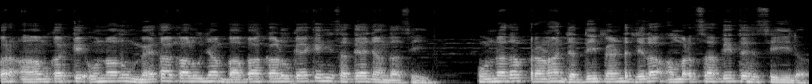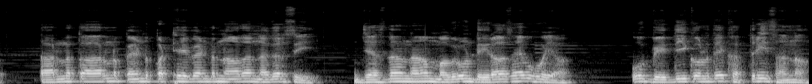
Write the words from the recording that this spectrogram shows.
ਪਰ ਆਮ ਕਰਕੇ ਉਹਨਾਂ ਨੂੰ ਮਹਿਤਾ ਕਾਲੂ ਜਾਂ ਬਾਬਾ ਕਾਲੂ ਕਹਿ ਕੇ ਹੀ ਸੱਦਿਆ ਜਾਂਦਾ ਸੀ। ਉਹਨਾਂ ਦਾ ਪੁਰਾਣਾ ਜੱਦੀ ਪਿੰਡ ਜ਼ਿਲ੍ਹਾ ਅੰਮ੍ਰਿਤਸਰ ਦੀ ਤਹਿਸੀਲ ਤਰਨਤਾਰਨ ਪਿੰਡ ਪੱਠੇ ਪਿੰਡ ਨਾਂ ਦਾ ਨਗਰ ਸੀ। ਜਿਸ ਦਾ ਨਾਮ ਮਗਰੋਂ ਡੇਰਾ ਸਾਹਿਬ ਹੋਇਆ। ਉਹ ਬੇਦੀ ਕੁਲ ਦੇ ਖੱਤਰੀ ਸਨ।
